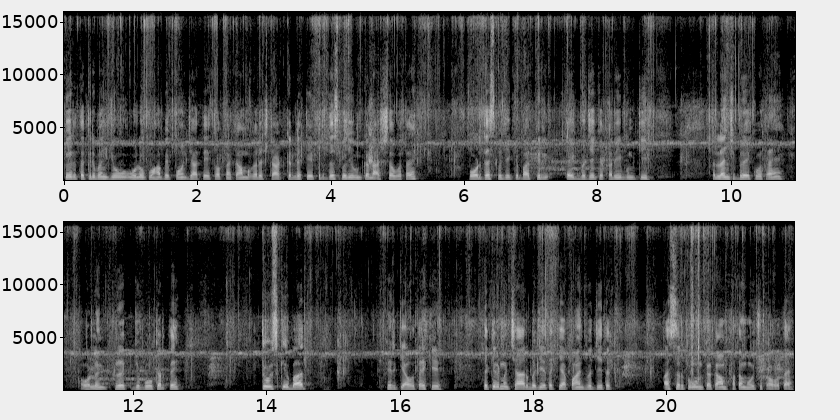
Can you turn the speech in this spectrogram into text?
फिर तकरीबन जो वो लोग वहाँ पे पहुँच जाते हैं तो अपना काम वगैरह स्टार्ट कर लेते हैं। फिर दस बजे उनका नाश्ता होता है। और दस बजे के बाद फिर एक बजे के करीब उनकी लंच ब्रेक होता है और लंच ब्रेक जब वो करते हैं तो उसके बाद फिर क्या होता है कि तकरीबन चार बजे तक या पाँच बजे तक असर को उनका काम ख़त्म हो चुका होता है।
